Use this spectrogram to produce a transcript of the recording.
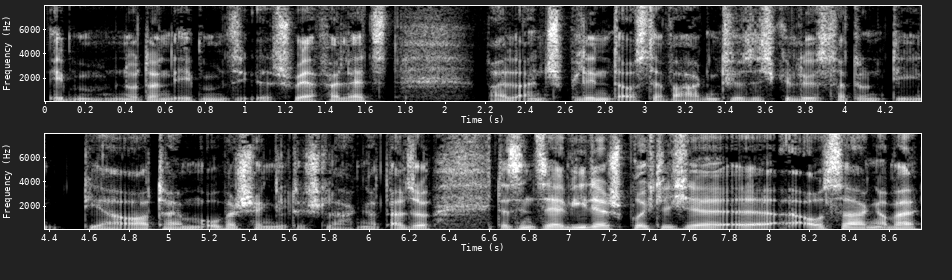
eben nur dann eben schwer verletzt, weil ein Splint aus der Wagentür sich gelöst hat und die, die Aorta im Oberschenkel geschlagen hat. Also das sind sehr widersprüchliche äh, Aussagen, aber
